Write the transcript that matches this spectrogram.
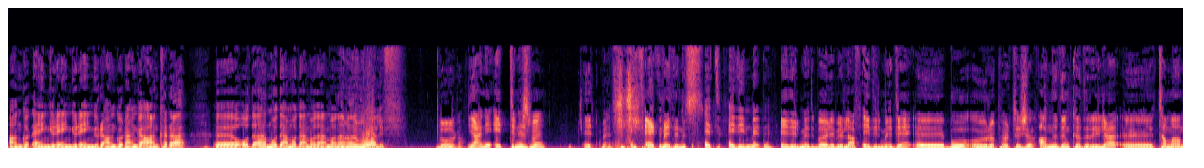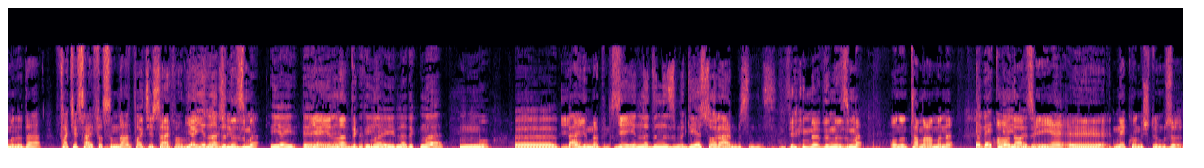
Angor, Engür, Engür, Engür, Angor, Anga, Ankara e, o da modern modern modern modern muhalif. Doğru. Yani ettiniz mi? Etmedik. Etmediniz. Et, edilmedi. Edilmedi. Böyle bir laf edilmedi. Ee, bu e, röportajın anladığım kadarıyla e, tamamını da Façe sayfasından Façe sayfamızda yayınladınız mı? Yay- e, Yayınladık mı? Yayınladık mı? Mu. E, ben, Yayınladınız. Yayınladınız mı diye sorar mısınız? Yayınladınız mı? Onun tamamını Evet A'dan. Z'ye e, ne konuştuğumuzu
